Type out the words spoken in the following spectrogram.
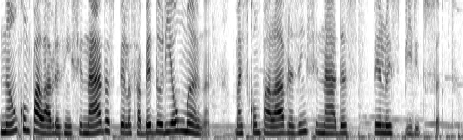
não com palavras ensinadas pela sabedoria humana, mas com palavras ensinadas pelo Espírito Santo.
